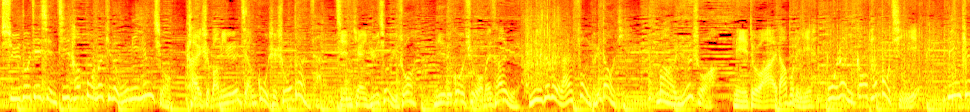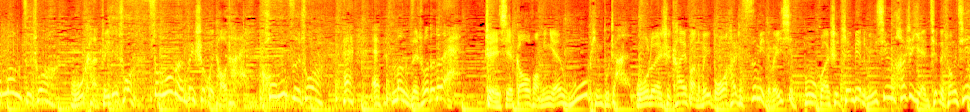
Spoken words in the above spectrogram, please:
许多坚信鸡汤不能停的无名英雄开始帮名人讲故事说段子。今天余秋雨说：“你的过去我没参与，你的未来奉陪到底。”马云说：“你对我爱答不理，我让你高攀不起。”明天孟子说：“不看飞碟说，早晚被社会淘汰。”孔子说：“哎哎，孟子说的对。”这些高仿名言无凭不占，无论是开放的微博还是私密的微信，不管是天边的明星还是眼前的双亲，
